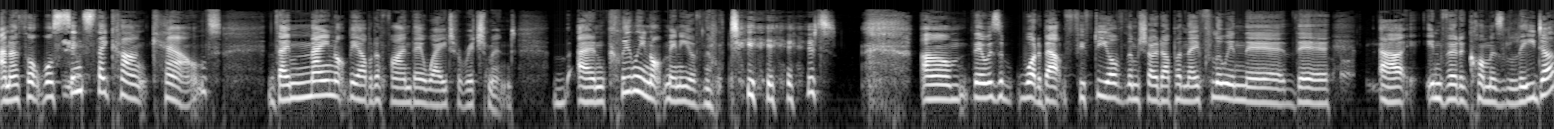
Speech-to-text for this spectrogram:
And I thought, well, since they can't count, they may not be able to find their way to Richmond. And clearly, not many of them did. Um, there was a, what about fifty of them showed up, and they flew in their their uh, inverted commas leader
